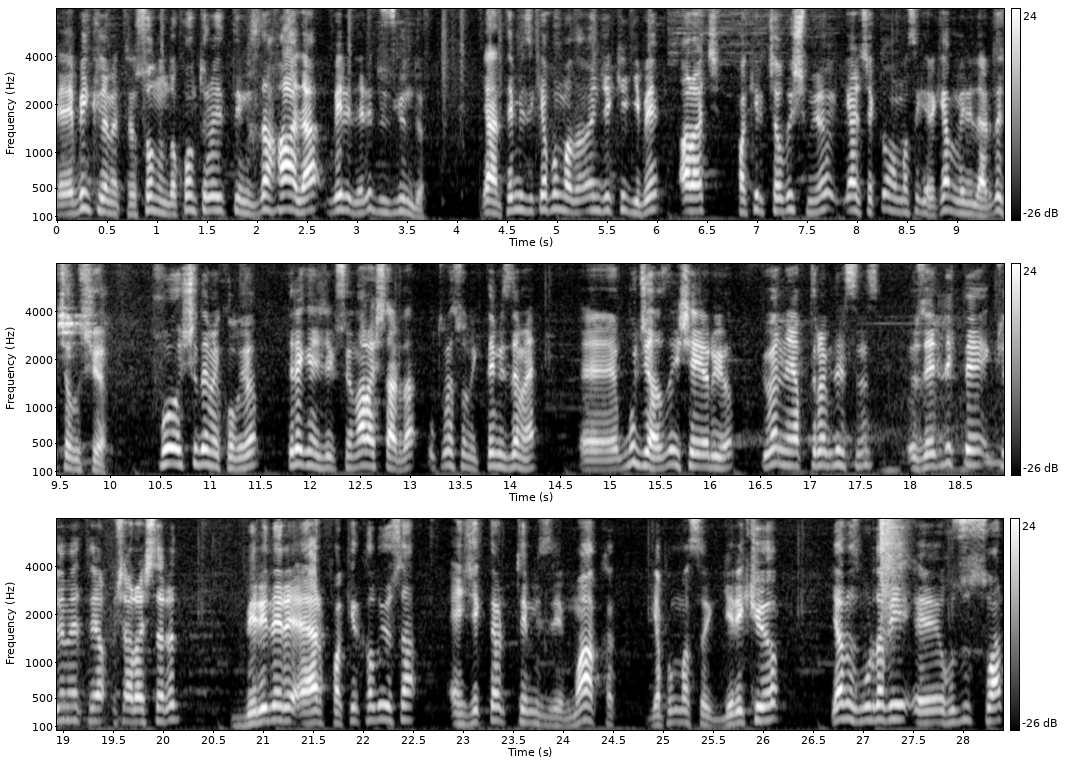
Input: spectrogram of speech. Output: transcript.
e, 1000 kilometre sonunda kontrol ettiğimizde hala verileri düzgündü. Yani temizlik yapılmadan önceki gibi araç fakir çalışmıyor. Gerçekten olması gereken verilerde çalışıyor. Bu şu demek oluyor. Direkt enjeksiyon araçlarda ultrasonik temizleme e, bu cihazla işe yarıyor. Güvenle yaptırabilirsiniz. Özellikle kilometre yapmış araçların verileri eğer fakir kalıyorsa enjektör temizliği muhakkak yapılması gerekiyor. Yalnız burada bir e, husus var.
